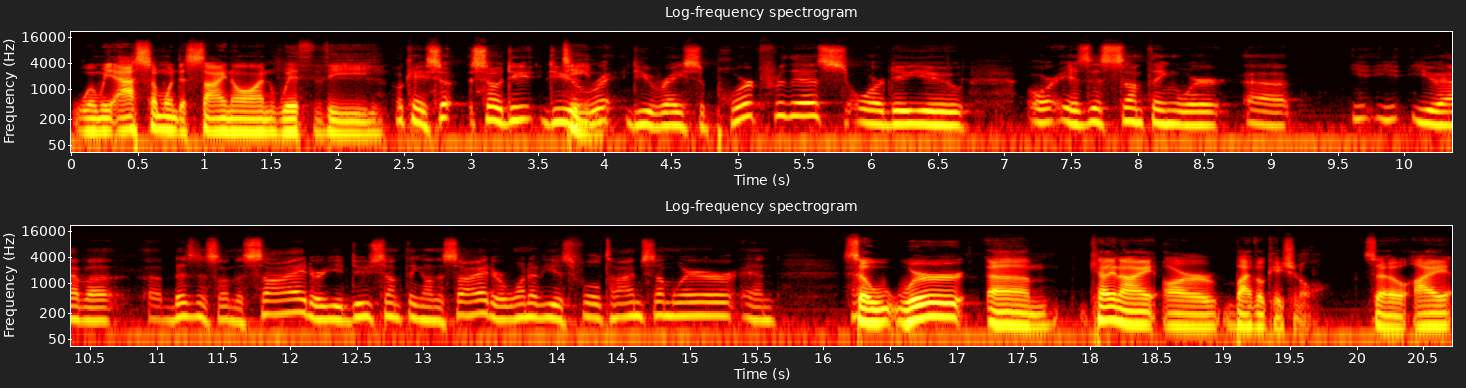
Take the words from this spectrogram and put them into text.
when we ask someone to sign on with the Okay, so so do you, do you Team. ra- do you raise support for this, or do you, or is this something where uh, you, you have a, a business on the side, or you do something on the side, or one of you is full time somewhere, and So we're um, Kelly and I are bivocational. So I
